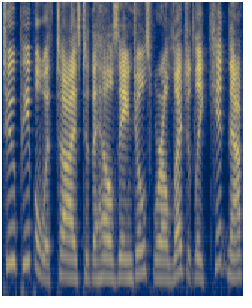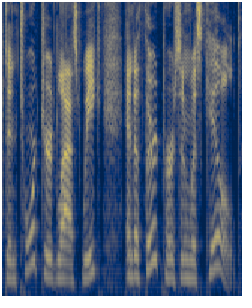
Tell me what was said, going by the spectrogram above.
Two people with ties to the Hells Angels were allegedly kidnapped and tortured last week, and a third person was killed.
